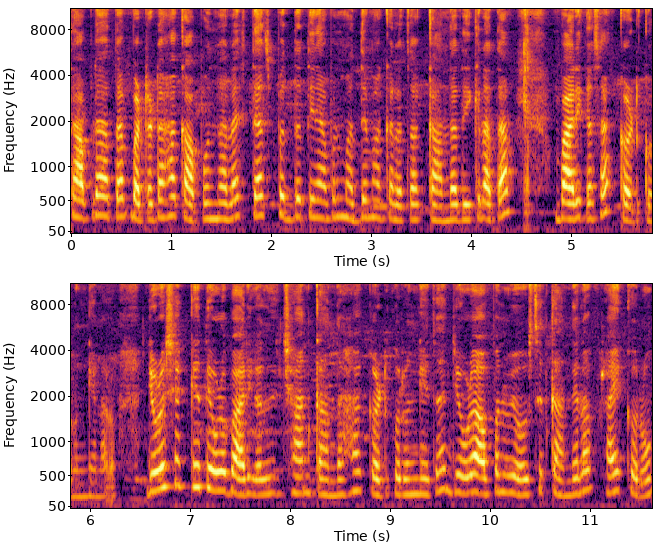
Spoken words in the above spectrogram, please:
तर आपला आता बटाटा हा कापून झाला आहे त्याच पद्धतीने आपण मध्यम आकाराचा कांदा देखील आता बारीक असा कट करून घेणार आहोत. जेवढं शक्य तेवढं बारीक अगदी छान कांदा हा कट करून घ्यायचा. जेवढं आपण व्यवस्थित कांद्याला फ्राय करू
